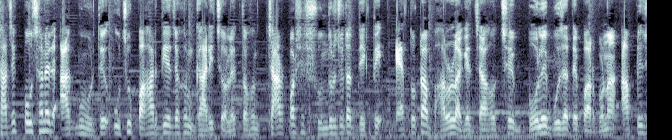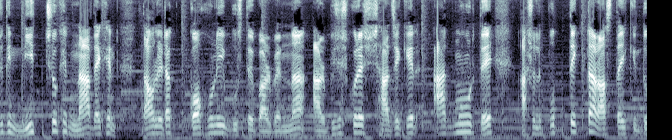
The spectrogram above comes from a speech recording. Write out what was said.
সাজেক পৌঁছানোর আগ মুহূর্তে উঁচু পাহাড় দিয়ে যখন গাড়ি চলে, তখন চারপাশের সৌন্দর্যটা দেখতে এতটা ভালো লাগে যা হচ্ছে বলে বোঝাতে পারব না। আপনি যদি নিজ চোখে না দেখেন, তাহলে এটা কখনোই বুঝতে পারবেন না। আর বিশেষ করে সাজেকের আগ মুহূর্তে আসলে প্রত্যেকটা রাস্তায় কিন্তু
